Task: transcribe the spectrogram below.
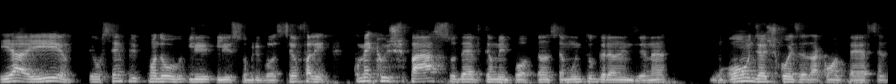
E aí, eu sempre, quando eu li, li sobre você, eu falei, como é que o espaço deve ter uma importância muito grande, né? Onde as coisas acontecem.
